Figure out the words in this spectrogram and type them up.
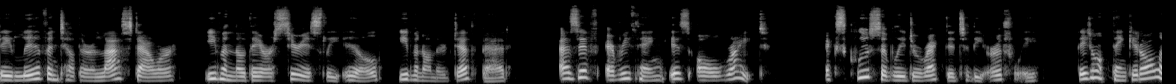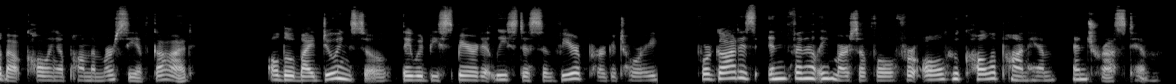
They live until their last hour, even though they are seriously ill, even on their deathbed as if everything is all right. Exclusively directed to the earthly, they don't think at all about calling upon the mercy of God. Although by doing so they would be spared at least a severe purgatory, for God is infinitely merciful for all who call upon Him and trust Him.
